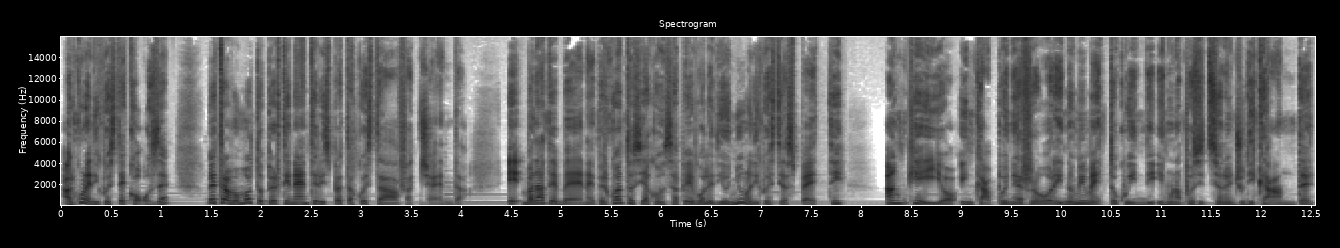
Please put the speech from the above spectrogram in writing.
Alcune di queste cose le trovo molto pertinenti rispetto a questa faccenda e badate bene, per quanto sia consapevole di ognuno di questi aspetti, anche io incappo in errori, non mi metto quindi in una posizione giudicante,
